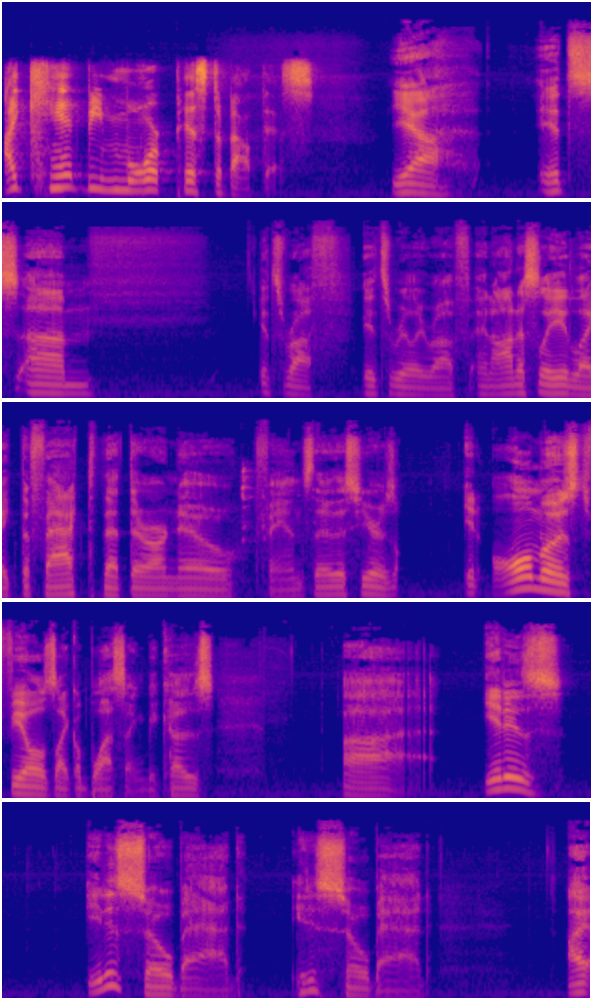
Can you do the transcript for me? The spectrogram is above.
I can't be more pissed about this. yeah. It's um, it's rough. It's really rough. And honestly, like the fact that there are no fans there this year is, it almost feels like a blessing because, uh, it is, it is so bad. It is so bad. I,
